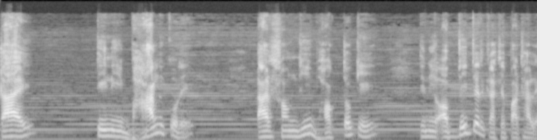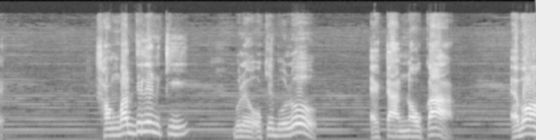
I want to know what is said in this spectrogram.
তাই তিনি ভান করে তার সঙ্গী ভক্তকে তিনি অবদৈতের কাছে পাঠালেন। সংবাদ দিলেন কি? বলে, ওকে বলো, একটা নৌকা এবং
